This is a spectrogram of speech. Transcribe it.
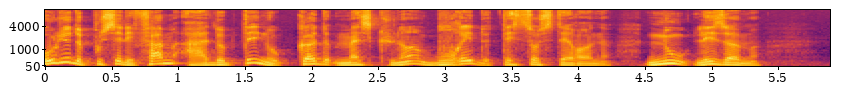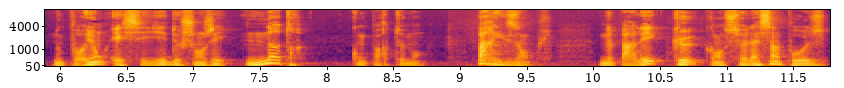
au lieu de pousser les femmes à adopter nos codes masculins bourrés de testostérone, nous, les hommes, nous pourrions essayer de changer notre comportement. Par exemple, ne parler que quand cela s'impose.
